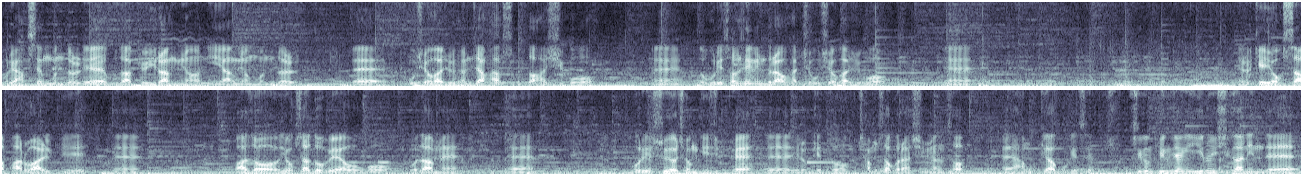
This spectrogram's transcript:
우리 학생분들 예, 고등학교 1학년, 2학년 분들 예, 오셔가지고 현장 학습도 하시고 예, 또 우리 선생님들하고 같이 오셔가지고 예, 이렇게 역사 바로 알기 예, 와서 역사도 배우고 그다음에 예, 우리 수요 정기 집회 예, 이렇게 또 참석을 하시면서 예, 함께하고 계세요. 지금 굉장히 이른 시간인데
